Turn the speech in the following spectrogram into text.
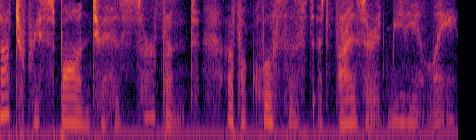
not to respond to his servant of a closest adviser immediately.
